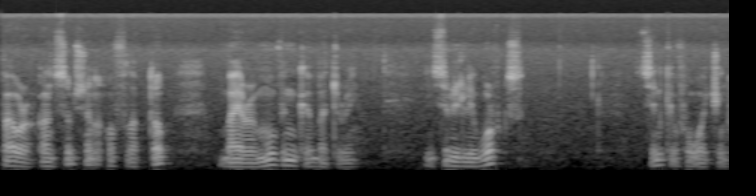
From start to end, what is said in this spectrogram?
power consumption of laptop by removing a battery. It really works. Thank you for watching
